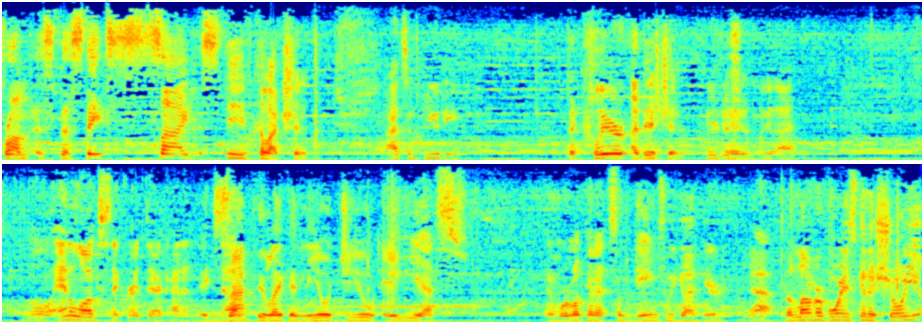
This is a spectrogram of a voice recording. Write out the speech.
From the Stateside Steve collection, That's a beauty. the Clear Edition. Clear edition. And Look at that. Little analog stick right there, kind of exactly like a Neo Geo AES. And we're looking at some games we got here. Yeah. The Lover Boy is going to show you.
